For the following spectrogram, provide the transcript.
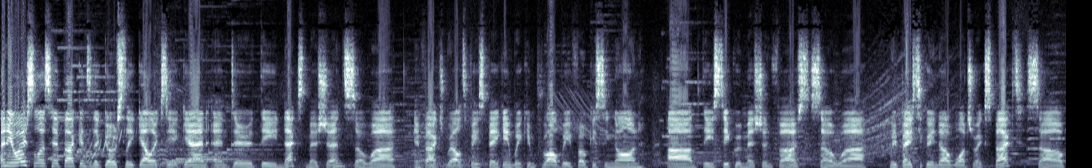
Anyway, so let's head back into the Ghostly Galaxy again and do the next mission. So, uh, in fact, relatively speaking, we can probably be focusing on, uh, the secret mission first. So, uh, we basically know what to expect, so...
